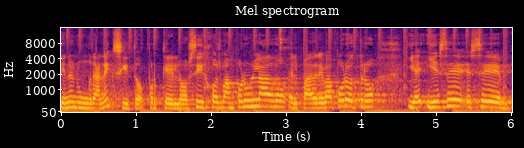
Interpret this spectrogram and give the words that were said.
tienen un gran éxito porque los hijos van por un lado, el padre va por otro y, y ese, ese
